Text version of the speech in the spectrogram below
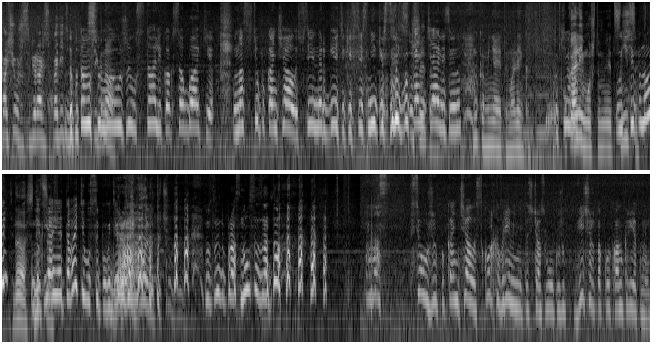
вообще уже собирались уходить. Да потому что Сигнал. мы уже устали, как собаки. У нас все покончалось, все энергетики, все сникерсы покончались. Вы- Ну-ка, меня это маленько. Чего? Уколи, может, у меня это снится. Ущипнуть? Да, Так снится. я, я- давайте усы Да повыдираю. не больно, ты что? Ну ты проснулся зато. У нас все уже покончалось. Сколько времени-то сейчас, Волк? Уже вечер такой конкретный.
